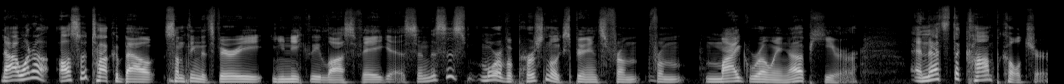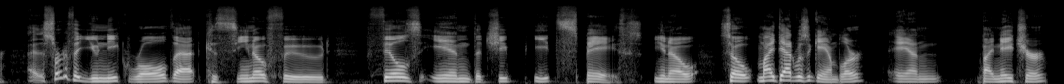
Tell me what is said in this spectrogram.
Now, I want to also talk about something that's very uniquely Las Vegas, and this is more of a personal experience from from my growing up here, and that's the comp culture. It's sort of a unique role that casino food fills in the cheap eat space. You know, so my dad was a gambler and by nature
